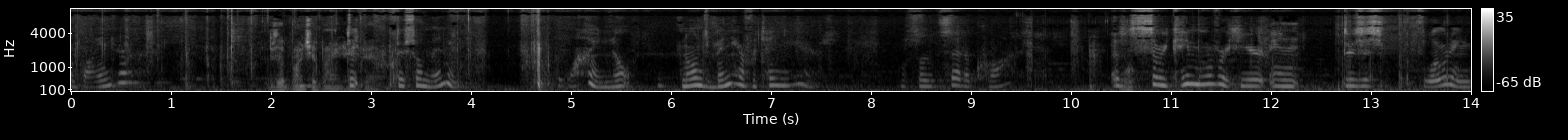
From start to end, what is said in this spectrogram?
A binder? There's a bunch of binders, there's so many. Why? No, no one's been here for ten years. So it said across. Uh, Well- So we came over here and there's this floating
